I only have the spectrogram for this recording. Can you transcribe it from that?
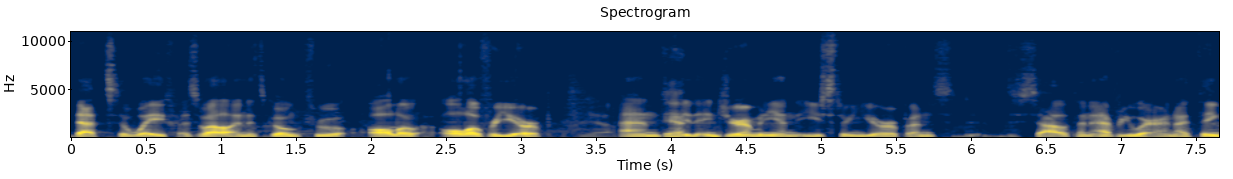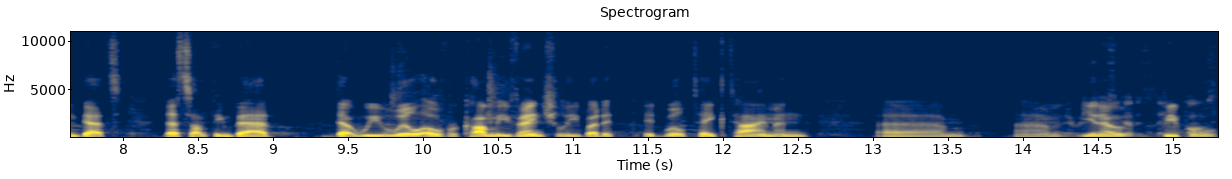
that's a wave as well, and it's going through all o- all over Europe, and Yeah. in, in Germany and Eastern Europe and the South and everywhere. And I think that's that's something bad that we will overcome eventually, but it, it will take time and. Um, um, you know, people.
